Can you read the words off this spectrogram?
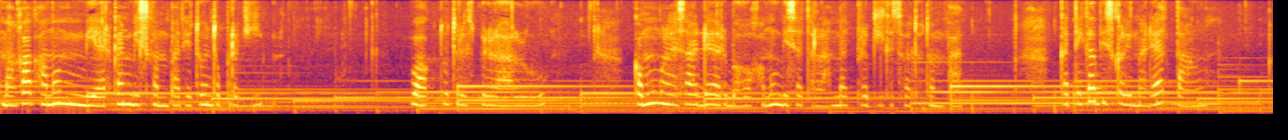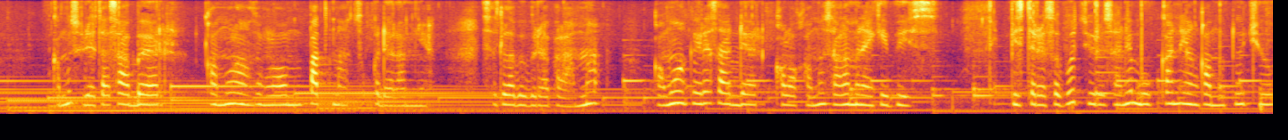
Maka kamu membiarkan bis keempat itu untuk pergi. Waktu terus berlalu, kamu mulai sadar bahwa kamu bisa terlambat pergi ke suatu tempat. Ketika bis kelima datang, kamu sudah tak sabar. Kamu langsung lompat masuk ke dalamnya. Setelah beberapa lama, kamu akhirnya sadar kalau kamu salah menaiki bis. Bis tersebut jurusannya bukan yang kamu tuju.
